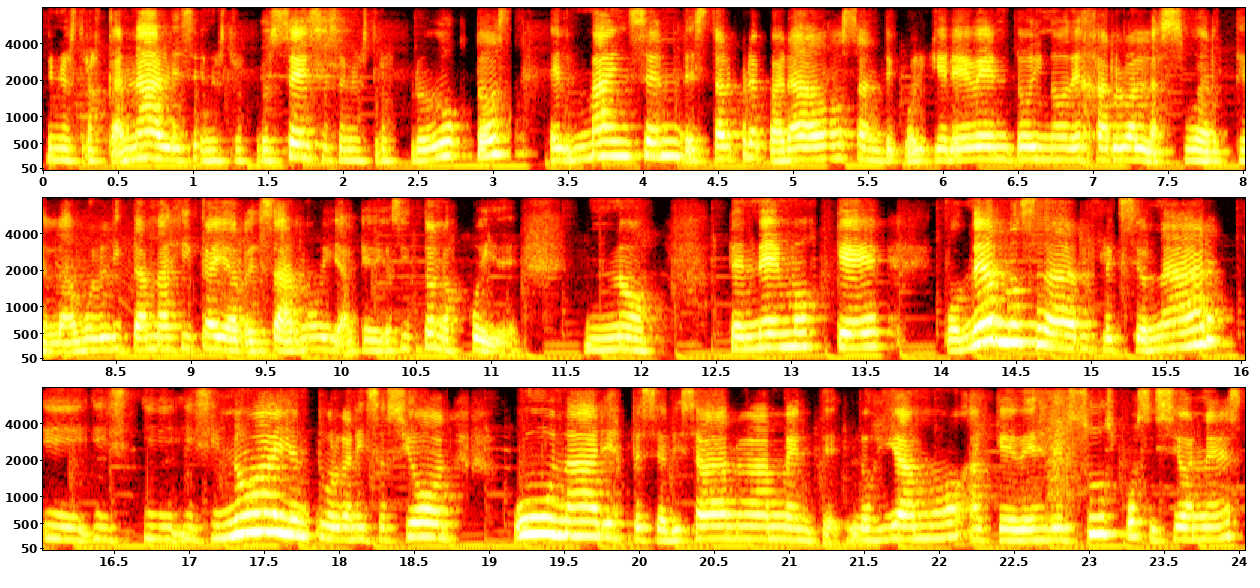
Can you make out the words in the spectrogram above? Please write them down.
en nuestros canales, en nuestros procesos, en nuestros productos, el mindset de estar preparados ante cualquier evento y no dejarlo a la suerte, a la bolita mágica y a rezar, ¿no? Ya que Diosito nos cuide. No, tenemos que ponernos a reflexionar y, y, si no hay en tu organización un área especializada nuevamente, los llamo a que desde sus posiciones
